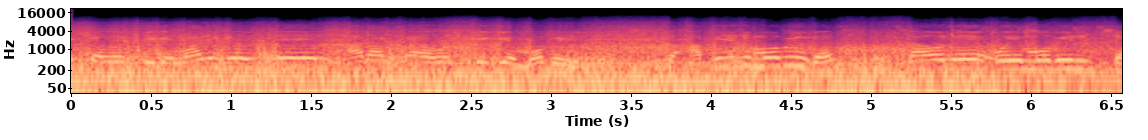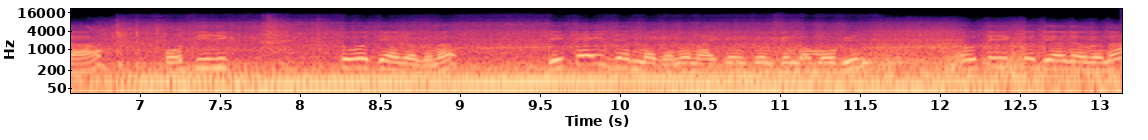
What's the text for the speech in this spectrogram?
একটা হচ্ছে গিয়ে নারিকেল তেল আর একটা হচ্ছে গিয়ে মোবিল। তো আপনি যদি মোবিল দেন, তাহলে ওই মোবিলটা অতিরিক্ত দেওয়া যাবে না। যেটাই দেন না কেন, নাইকেল তেল কিংবা মোবিল, অতিরিক্ত দেওয়া যাবে না।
